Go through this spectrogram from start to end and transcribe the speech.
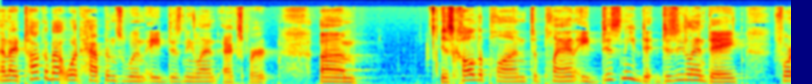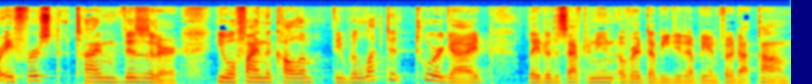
And I talk about what happens when a Disneyland expert um, is called upon to plan a Disney Disneyland day for a first-time visitor. You will find the column "The Reluctant Tour Guide" later this afternoon over at wdwinfo.com.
